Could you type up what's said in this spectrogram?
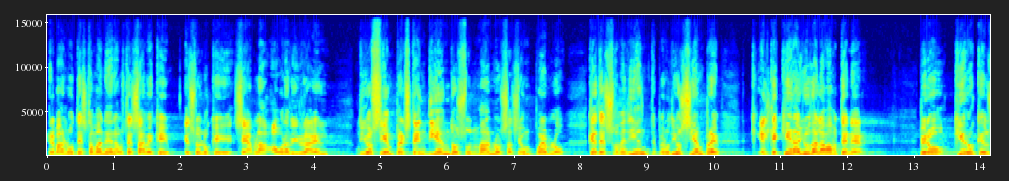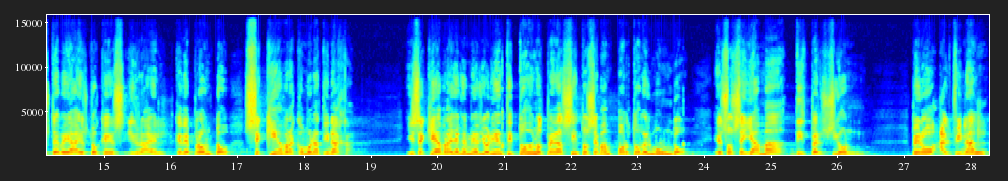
hermano, de esta manera. Usted sabe que eso es lo que se habla ahora de Israel. Dios siempre extendiendo sus manos hacia un pueblo que es desobediente, pero Dios siempre, el que quiera ayuda la va a obtener. Pero quiero que usted vea esto que es Israel, que de pronto se quiebra como una tinaja. Y se quiebra allá en el Medio Oriente y todos los pedacitos se van por todo el mundo. Eso se llama dispersión. Pero al final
